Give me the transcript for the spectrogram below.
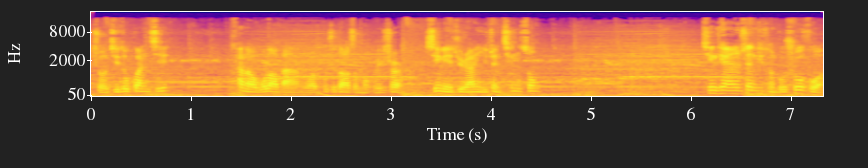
手机都关机。”看到吴老板，我不知道怎么回事，心里居然一阵轻松。今天身体很不舒服，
